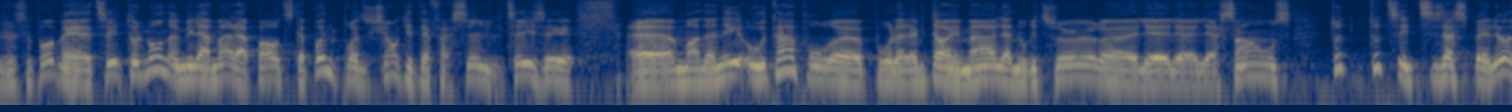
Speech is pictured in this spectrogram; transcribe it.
je, ne sais pas, mais tout le monde a mis la main à la porte. C'était pas une production qui était facile. Euh, à un moment donné, autant pour, euh, pour le ravitaillement, la nourriture, l'essence, tous ces petits aspects-là.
